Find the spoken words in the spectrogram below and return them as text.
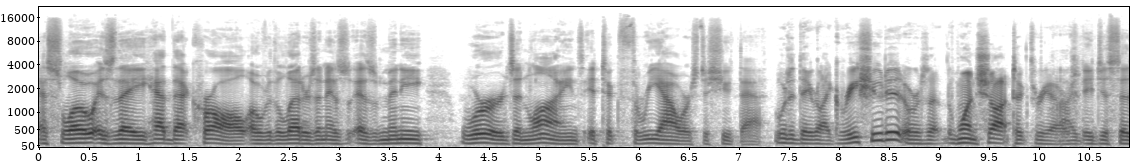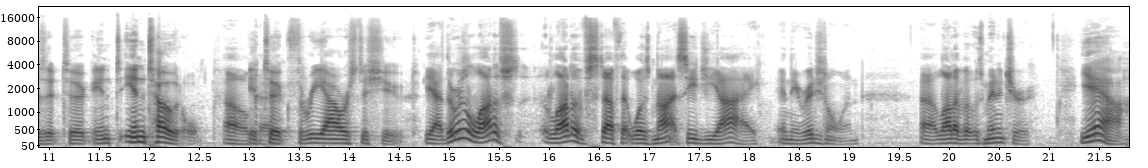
as slow as they had that crawl over the letters and as as many words and lines, it took three hours to shoot that. what did they like reshoot it, or is that the one shot took three hours? I- It just says it took in in total. Oh, okay. It took three hours to shoot. Yeah, there was a lot of a lot of stuff that was not CGI in the original one. Uh, a lot of it was miniature. Yeah,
